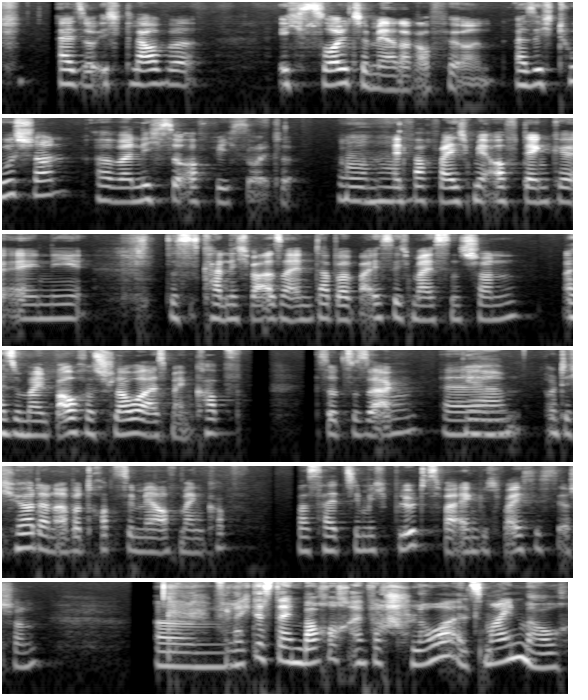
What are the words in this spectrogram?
also, ich glaube, ich sollte mehr darauf hören. Also, ich tue es schon, aber nicht so oft, wie ich sollte. Mhm. Einfach, weil ich mir oft denke, ey, nee, das kann nicht wahr sein. Dabei weiß ich meistens schon. Also mein Bauch ist schlauer als mein Kopf, sozusagen. Ähm, ja. Und ich höre dann aber trotzdem mehr auf meinen Kopf, was halt ziemlich blöd ist, weil eigentlich weiß ich es ja schon. Ähm, Vielleicht ist dein Bauch auch einfach schlauer als mein Bauch.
